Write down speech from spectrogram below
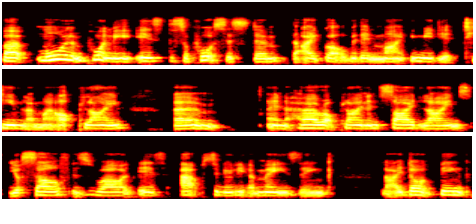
but more importantly is the support system that I got within my immediate team, like my upline um, and her upline and sidelines, yourself as well, is absolutely amazing. Like, I don't think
